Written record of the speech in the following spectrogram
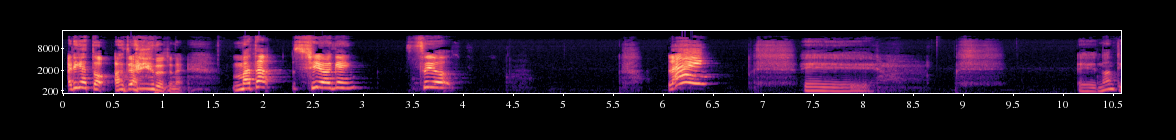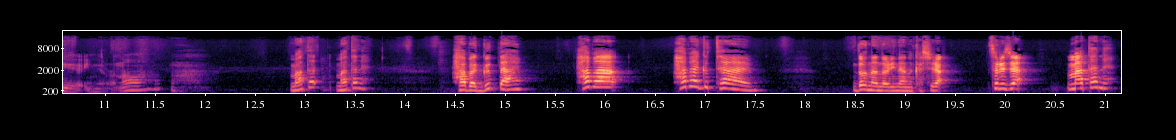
ありがとうあ、じゃありがとうじゃない。また !See you again! See you! ラインえー、えー、なんて言えばいいんだろうな。また、またね。Have a good time. Have a, have a good time. どんなノリなのかしら。それじゃ、またね。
